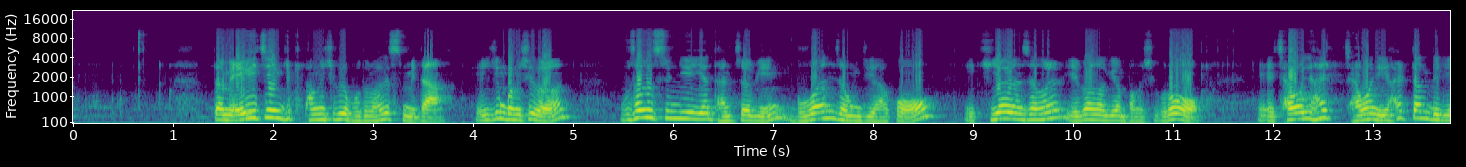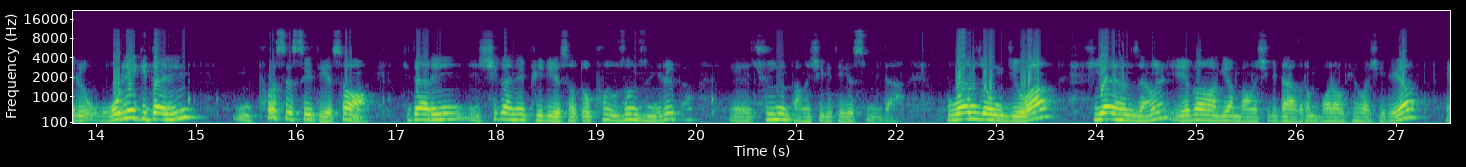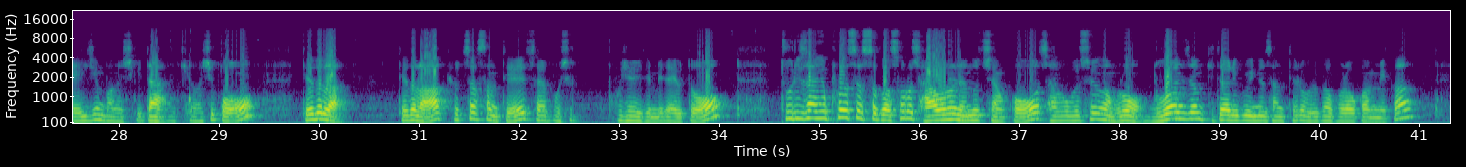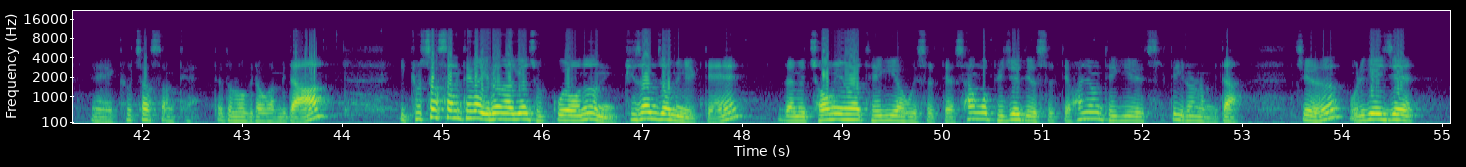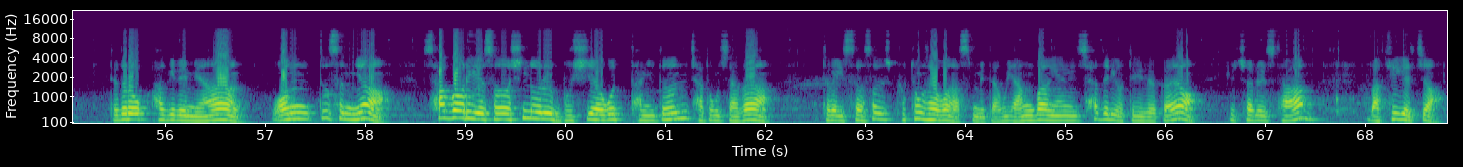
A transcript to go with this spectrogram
그 다음에 에이징 방식을 보도록 하겠습니다. 에이징 방식은 우선순위에 의한 단점인 무한정지하고 기하 현상을 예방하기 위한 방식으로 자원이, 할, 자원이 할당되기를 오래 기다린 프로세스에 대해서 기다린 시간에 비례해서 높은 우선순위를 주는 방식이 되겠습니다. 무한정지와 기하 현상을 예방하기 위한 방식이다. 그럼 뭐라고 기억하시게 돼요? aging 방식이다. 기억하시고 deadlock, deadlock 교착 상태 잘 보시, 보셔야 됩니다. 이것도 둘 이상의 프로세서가 서로 자원을 내놓지 않고 작업을 수행하므로 무한정 기다리고 있는 상태를 우리가 뭐라고 합니까? 예, 교착 상태, deadlock이라고 합니다. 이 교착 상태가 일어나기 위한 조건은 비선점일 때, 그 다음에 점유와 대기하고 있을 때, 상호 배제되었을 때, 환형 대기했을 때 일어납니다. 즉, 우리가 이제 되도록 하게 되면, 원 뜻은요, 사거리에서 신호를 무시하고 다니던 자동차가 어떻게 있어서 교통사고가 났습니다. 양방향의 차들이 어떻게 될까요? 교차로에서 다 막히겠죠.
